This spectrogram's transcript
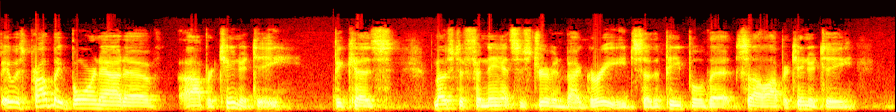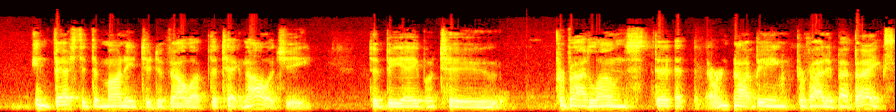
It was probably born out of opportunity because most of finance is driven by greed. So the people that saw opportunity invested the money to develop the technology to be able to provide loans that are not being provided by banks.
